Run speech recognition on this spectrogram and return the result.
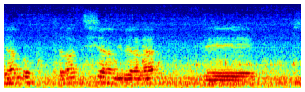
וגם הדבר שהרב דיבר עליו זה ש...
